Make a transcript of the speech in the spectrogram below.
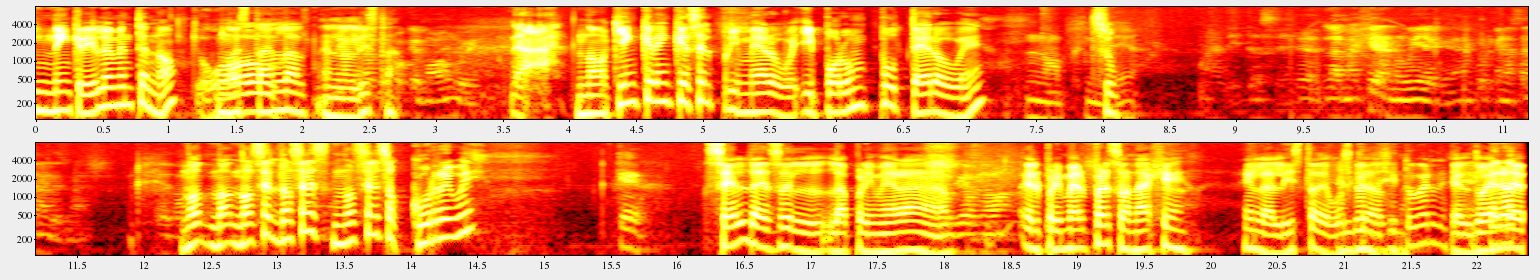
Increíblemente no. No está en la, en la lista. Pokémon. Ah, No, ¿quién creen que es el primero, güey? Y por un putero, güey. No, pues Su- idea. La magia no está en el Smash. No, no, no, se, no, se les, no se les ocurre, güey. ¿Qué? Zelda es el, la primera, no. el primer personaje en la lista de búsqueda. duendecito verde. El duende Pero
